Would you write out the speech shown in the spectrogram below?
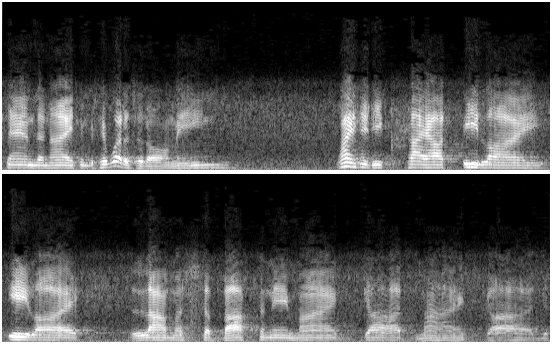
stand tonight and we say, what does it all mean? Why did he cry out, Eli, Eli, lama sabachthani, my God, my God,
